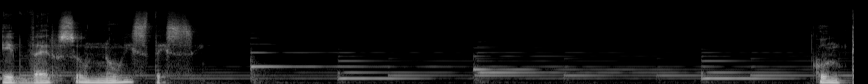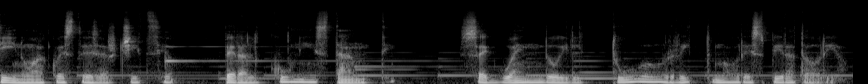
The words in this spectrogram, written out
e verso noi stessi. Continua questo esercizio per alcuni istanti, seguendo il tuo ritmo respiratorio.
